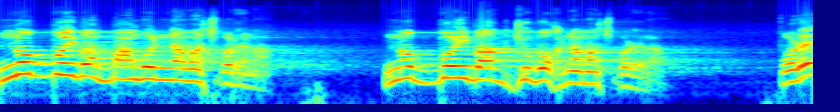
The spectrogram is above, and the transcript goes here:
নব্বই ভাগ বামন নামাজ পড়ে না। নব্বই ভাগ যুবক নামাজ পড়ে না। পড়ে?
